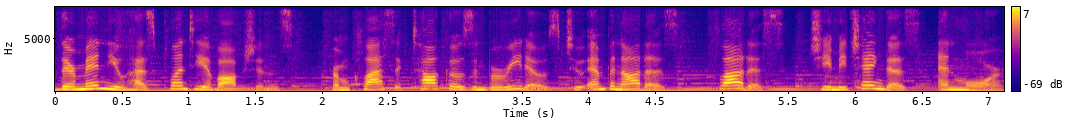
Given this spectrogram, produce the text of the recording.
Their menu has plenty of options, from classic tacos and burritos to empanadas, flautas, chimichangas, and more.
